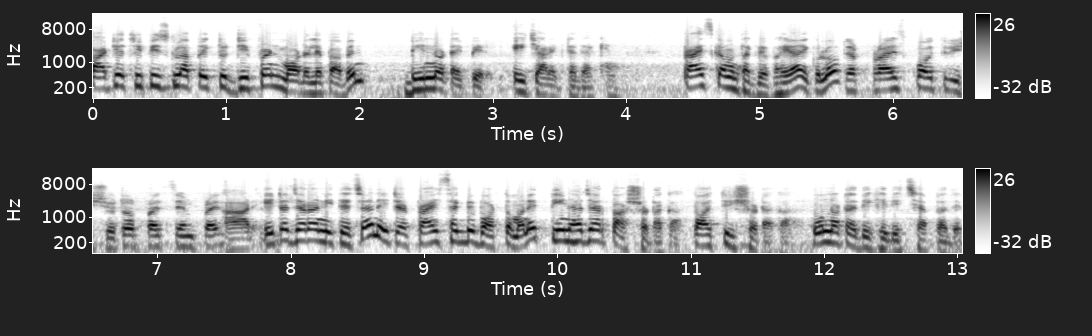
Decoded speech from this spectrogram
পার্টি থ্রি পিসগুলো আপনি একটু ডিফারেন্ট মডেলে পাবেন ভিন্ন টাইপের এই যে আরেকটা দেখেন। প্রাইস কেমন থাকবে ভাইয়া এগুলো? এটার প্রাইস পঁয়ত্রিশশো এটার প্রাইস সেম প্রাইস আর এটা যারা নিতে চান এটার প্রাইস থাকবে বর্তমানে তিন হাজার পাঁচশো টাকা পঁয়ত্রিশশো টাকা। অন্যটা দেখিয়ে দিচ্ছি আপনাদের।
